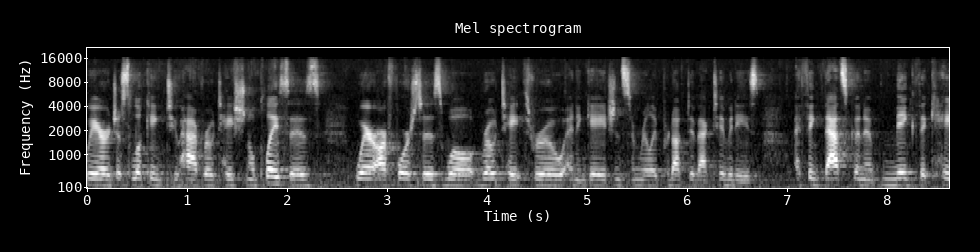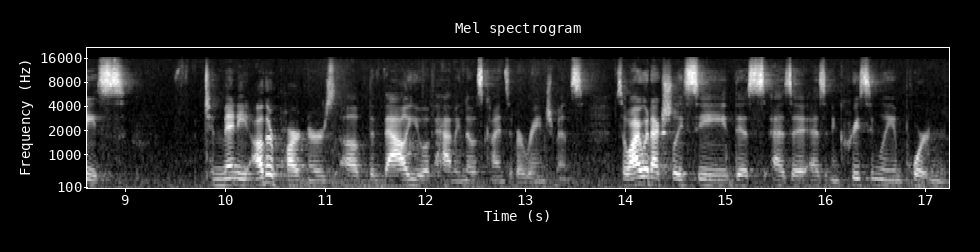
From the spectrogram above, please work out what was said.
we are just looking to have rotational places, where our forces will rotate through and engage in some really productive activities, I think that's going to make the case to many other partners of the value of having those kinds of arrangements. So I would actually see this as, a, as an increasingly important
